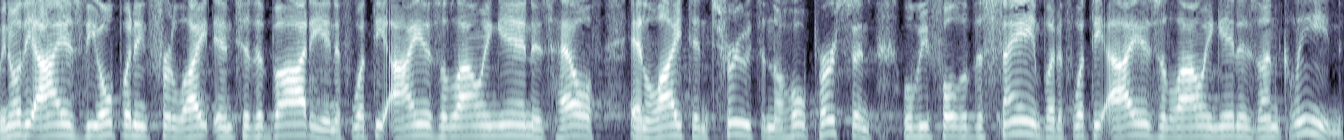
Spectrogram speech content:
We know the eye is the opening for light into the body, and if what the eye is allowing in is health and light and truth, then the whole person will be full of the same. But if what the eye is allowing in is unclean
